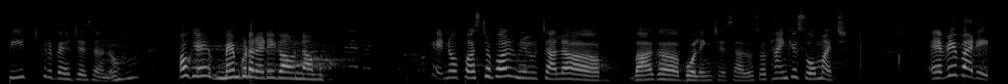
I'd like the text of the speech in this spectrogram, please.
స్పీచ్ ప్రిపేర్ చేశాను. ఓకే మేము కూడా రెడీగా ఉన్నాము. Okay no first of all మీరు చాలా బాగా బౌలింగ్ చేశారు. So thank you so much everybody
